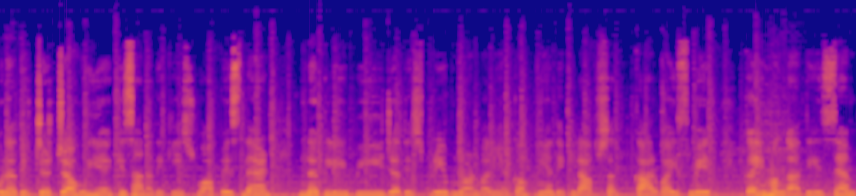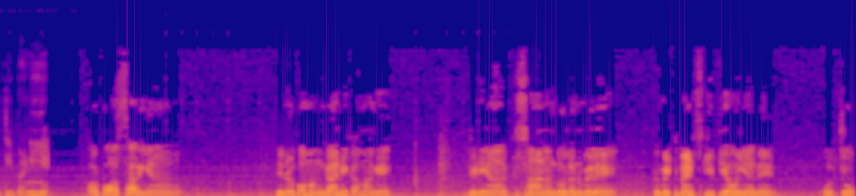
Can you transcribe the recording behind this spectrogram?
ਉਹਨਾਂ ਤੇ ਚਰਚਾ ਹੋਈ ਹੈ। ਕਿਸਾਨਾਂ ਦੇ ਕੇਸ ਵਾਪਸ ਲੈਣ, ਨਕਲੀ ਬੀਜ ਅਤੇ ਸਪਰੇਅ ਬਣਾਉਣ ਵਾਲੀਆਂ ਕੰਪਨੀਆਂ ਦੇ ਖਿਲਾਫ ਸਖਤ ਕਾਰਵਾਈ ਸਮੇਤ ਕਈ ਮੰਗਾਂ ਤੇ ਸਹਿਮਤੀ ਬਣੀ ਹੈ। ਔਰ ਬਹੁਤ ਸਾਰੀਆਂ ਜਿਹਨੂੰ ਆਪਾਂ ਮੰਗਾਂ ਨਹੀਂ ਕਵਾਂਗੇ, ਜਿਹੜੀਆਂ ਕਿਸਾਨ ਅੰਦੋਲਨ ਵੇਲੇ ਕਮਿਟਮੈਂਟਸ ਕੀਤੀਆਂ ਹੋਈਆਂ ਨੇ ਉਹ 'ਚੋਂ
